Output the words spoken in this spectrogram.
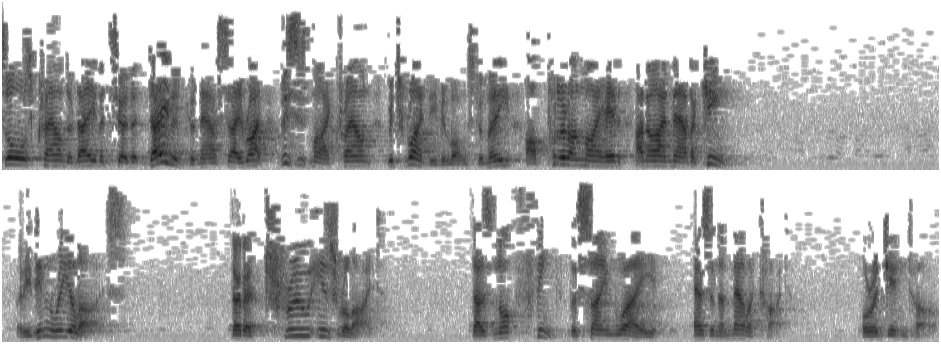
Saul's crown to David so that David could now say, right, this is my crown which rightly belongs to me. I'll put it on my head and I am now the king. But he didn't realize that a true Israelite does not think the same way as an Amalekite or a Gentile.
